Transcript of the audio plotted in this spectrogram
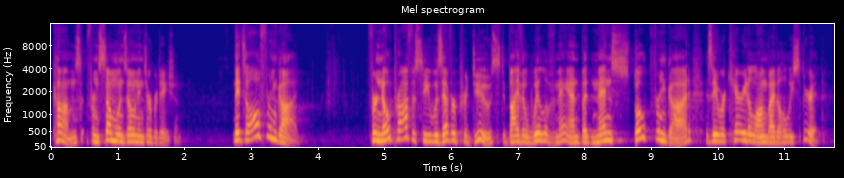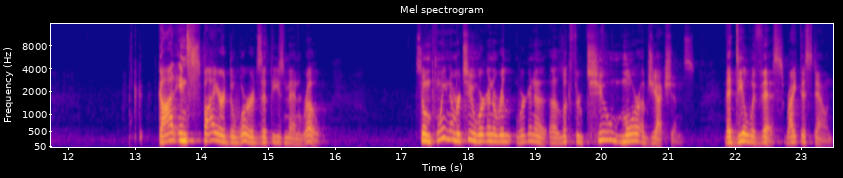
comes from someone's own interpretation. It's all from God. For no prophecy was ever produced by the will of man, but men spoke from God as they were carried along by the Holy Spirit. God inspired the words that these men wrote. So, in point number two, we're going re- we're going to uh, look through two more objections that deal with this. Write this down.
